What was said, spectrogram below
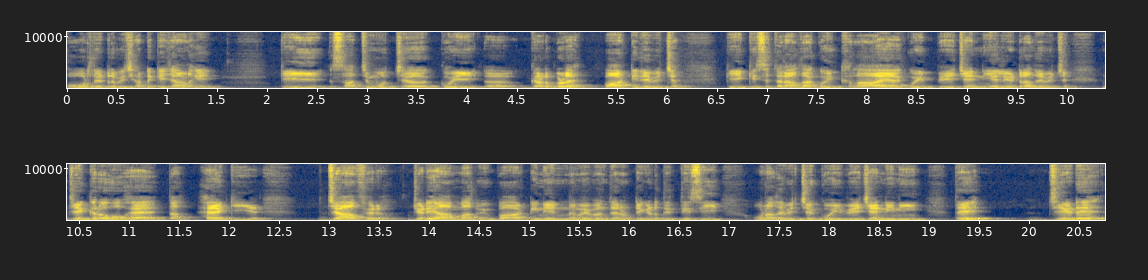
ਹੋਰ ਲੀਡਰ ਵੀ ਛੱਡ ਕੇ ਜਾਣਗੇ? ਕੀ ਸੱਚਮੁੱਚ ਕੋਈ ਗੜਬੜ ਹੈ ਪਾਰਟੀ ਦੇ ਵਿੱਚ? ਕੀ ਕਿਸੇ ਤਰ੍ਹਾਂ ਦਾ ਕੋਈ ਖਲਾਅ ਹੈ, ਕੋਈ ਬੇਚੈਨੀ ਹੈ ਲੀਡਰਾਂ ਦੇ ਵਿੱਚ? ਜੇਕਰ ਉਹ ਹੈ ਤਾਂ ਹੈ ਕੀ ਹੈ? ਜਾਂ ਫਿਰ ਜਿਹੜੇ ਆਮ ਆਦਮੀ ਪਾਰਟੀ ਨੇ ਨਵੇਂ ਬੰਦਿਆਂ ਨੂੰ ਟਿਕਟ ਦਿੱਤੀ ਸੀ, ਉਹਨਾਂ ਦੇ ਵਿੱਚ ਕੋਈ ਬੇਚੈਨੀ ਨਹੀਂ ਤੇ ਜਿਹੜੇ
